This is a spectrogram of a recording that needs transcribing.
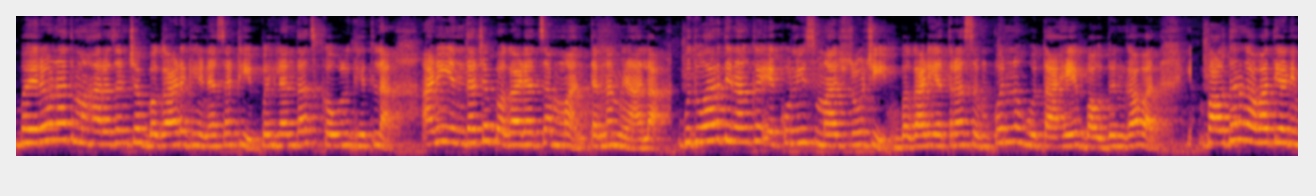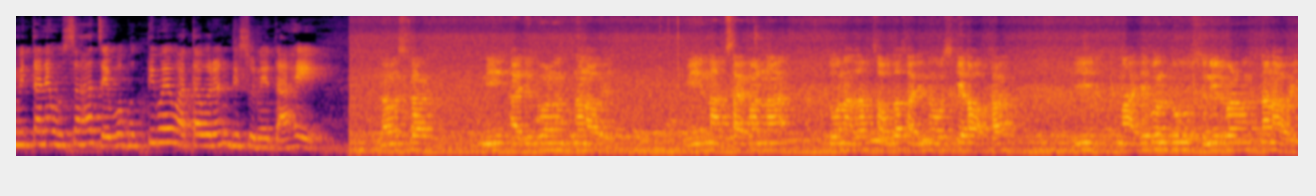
भैरवनाथ महाराजांच्या बगाड घेण्यासाठी पहिल्यांदाच कौल घेतला आणि यंदाच्या बगाड्याचा मान त्यांना मिळाला. बुधवार दिनांक एकोणीस मार्च रोजी बगाड यात्रा संपन्न होत आहे. बावधन गावात. बावधन गावात या निमित्ताने उत्साहाचे व भक्तिमय वातावरण दिसून येत आहे. नमस्कार. मी अजित बळवंत नानावरे. मी नाथसाहेबांना दोन हजार चौदा साली नवस केला होता. की माझे बंधू सुनील बळवंत नानावरे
